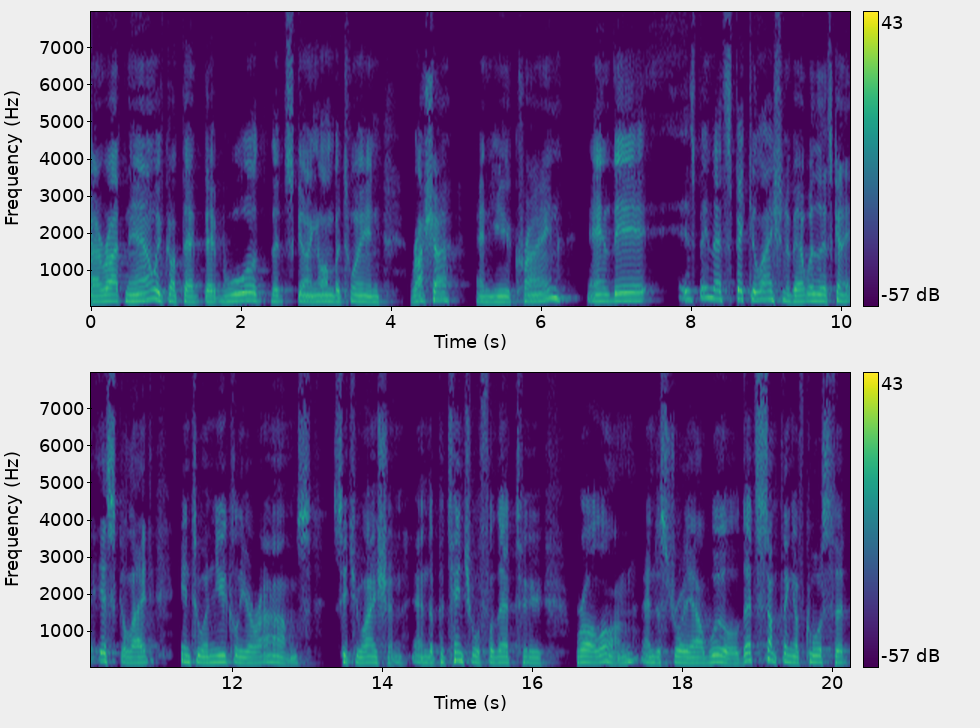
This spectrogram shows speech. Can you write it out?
Uh, right now, we've got that, that war that's going on between Russia and Ukraine, and there has been that speculation about whether it's going to escalate into a nuclear arms situation and the potential for that to roll on and destroy our world. That's something, of course, that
